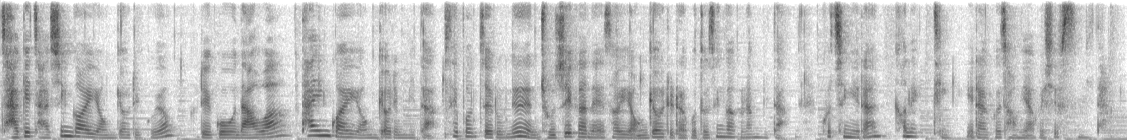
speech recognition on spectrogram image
자기 자신과의 연결이고요. 그리고 나와 타인과의 연결입니다. 세 번째로는 조직 안에서의 연결이라고도 생각을 합니다. 코칭이란 커넥팅이라고 정의하고 싶습니다.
